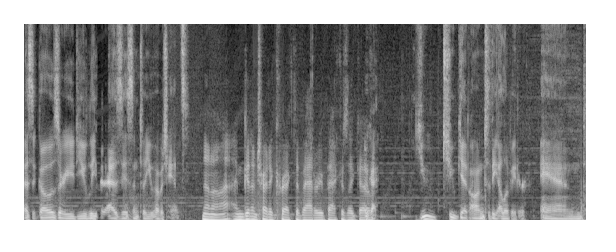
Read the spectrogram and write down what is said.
as it goes, or do you leave it as is until you have a chance? No, no, I'm going to try to correct the battery pack as I go. Okay. You two get onto the elevator, and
